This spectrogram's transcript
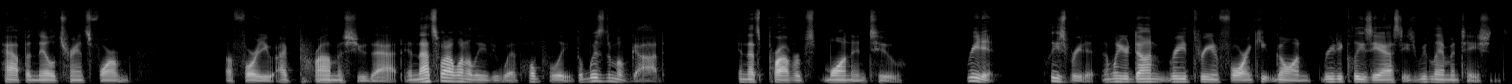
happen. They'll transform uh, for you. I promise you that. And that's what I want to leave you with. Hopefully, the wisdom of God. And that's Proverbs 1 and 2. Read it. Please read it. And when you're done, read 3 and 4 and keep going. Read Ecclesiastes, read Lamentations.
